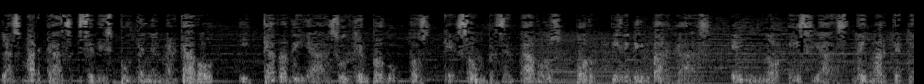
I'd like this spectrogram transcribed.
Las marcas se disputan el mercado y cada día surgen productos que son presentados por Irving Vargas en Noticias de Marketing.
